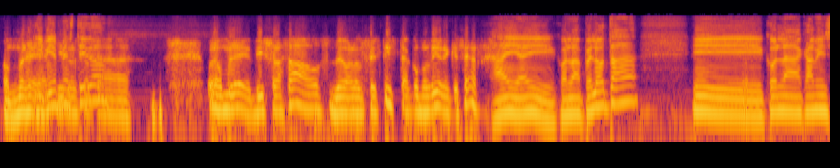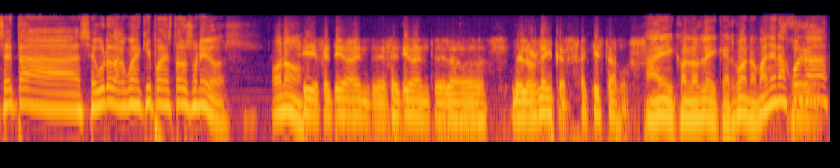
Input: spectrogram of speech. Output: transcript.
Hombre, ¿Y bien vestido? toca- Bueno, hombre, disfrazados de baloncestista, como tiene que ser. Ahí, ahí, con la pelota y con la camiseta seguro de algún equipo de Estados Unidos, ¿o no? Sí, efectivamente, efectivamente, de los, de los Lakers, aquí estamos. Ahí, con los Lakers. Bueno, mañana juega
